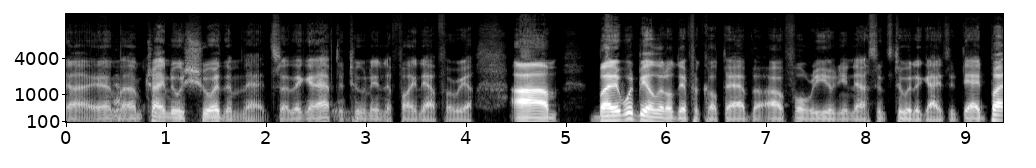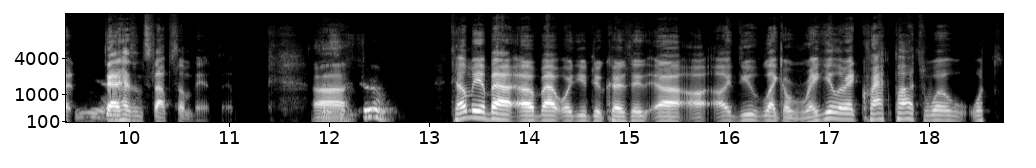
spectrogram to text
Uh, I'm, I'm, trying to assure them that, so they're gonna have to tune in to find out for real. Um, but it would be a little difficult to have a, a, full reunion now since two of the guys are dead. But yeah. that hasn't stopped some bands. Uh, this is true. Tell me about about what you do because uh, uh, are you like a regular at Krackpots? Well, what's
